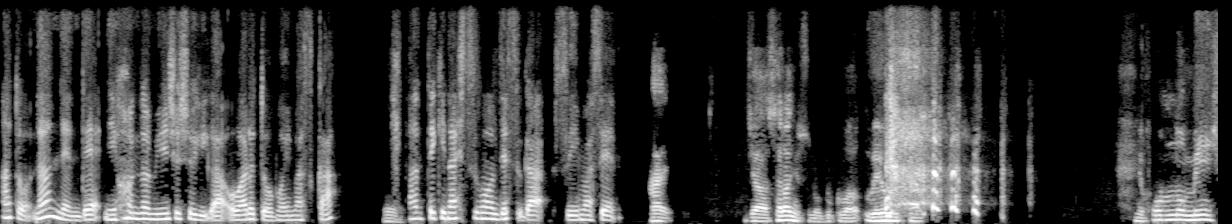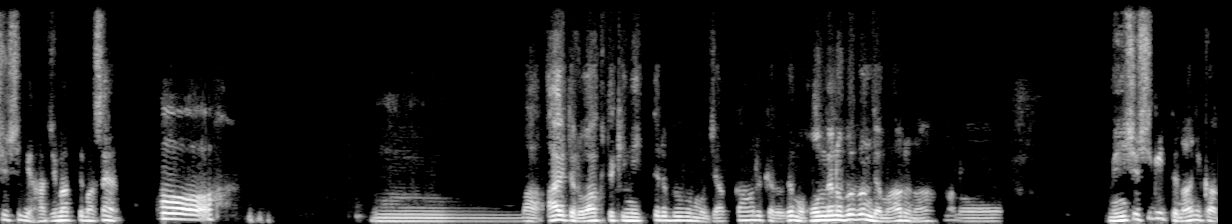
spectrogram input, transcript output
あと何年で日本の民主主義が終わると思いますか？うん一般的な質問ですが、すいません。はい。じゃあ、さらにその僕は上を行きます。日本の民主主義始まってません。うおー。ーん、まあ、あえて路悪的に言ってる部分も若干あるけど、でも本音の部分でもあるな。あの、民主主義って何か、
